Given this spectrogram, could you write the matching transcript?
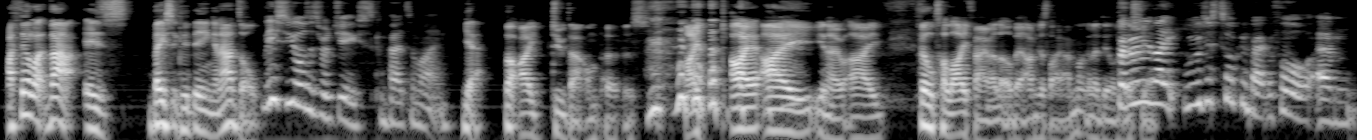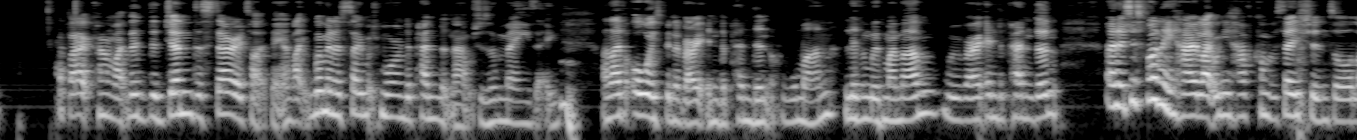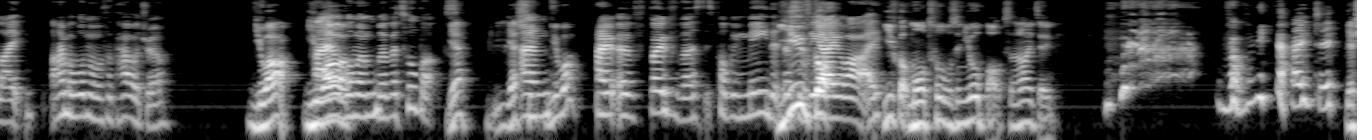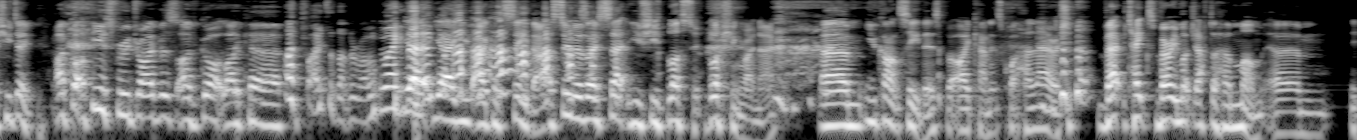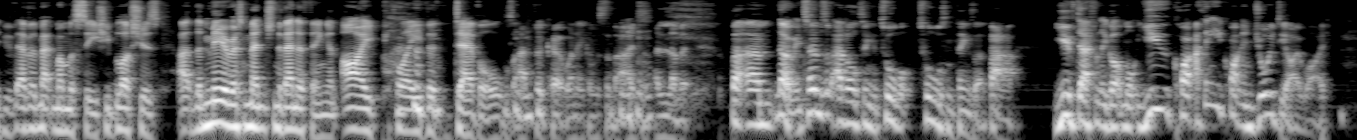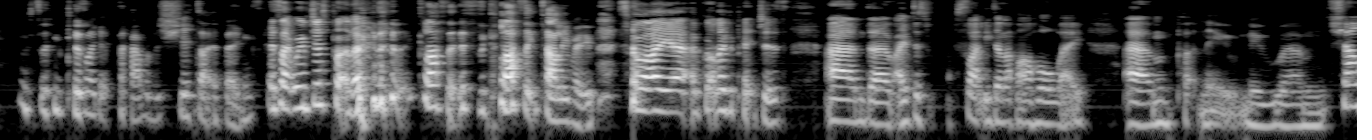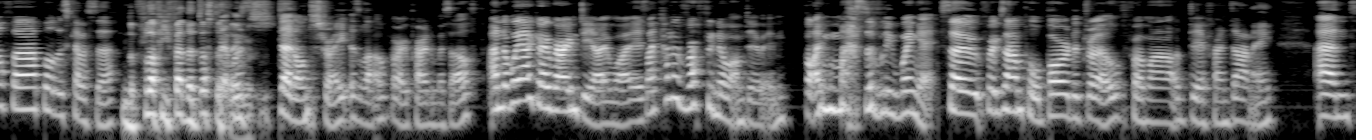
I feel like that is basically being an adult. At least yours is reduced compared to mine. Yeah, but I do that on purpose. I I I you know I filter life out a little bit. I'm just like I'm not going to deal with But this we shit. were like we were just talking about before, um, about kind of like the, the gender stereotype thing, and like women are so much more independent now, which is amazing. Hmm. And I've always been a very independent woman, living with my mum. We were very independent, and it's just funny how like when you have conversations or like I'm a woman with a power drill, you are. You are I'm a woman with a toolbox. Yeah. Yes, And- you, you are. Out of both of us, it's probably me that does You've the got- DIY. You've got more tools in your box than I do. Probably I do. Yes, you do. I've got a few screwdrivers. I've got like a. I I said that the wrong way. Yeah, then. yeah, you, I could see that. As soon as I said you, she's blushing, blushing right now. Um, you can't see this, but I can. It's quite hilarious. She ve- takes very much after her mum. Um, if you've ever met Mama C, she blushes at the merest mention of anything, and I play the devil's advocate when it comes to that. I, just, I love it. But um, no, in terms of adulting and tool, tools and things like that, you've definitely got more. You quite, I think you quite enjoy DIY. because I get to having the shit out of things. It's like we've just put a load of classic. This is a classic tally move. So I, uh, I've got a load of pictures, and um, I've just slightly done up our hallway. Um, put new new um, shelf up, all this kind of stuff. The fluffy feather duster That things. was dead on straight as well. Very proud of myself. And the way I go around DIY is I kind of roughly know what I'm doing, but I massively wing it. So, for example, borrowed a drill from our dear friend Danny, and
